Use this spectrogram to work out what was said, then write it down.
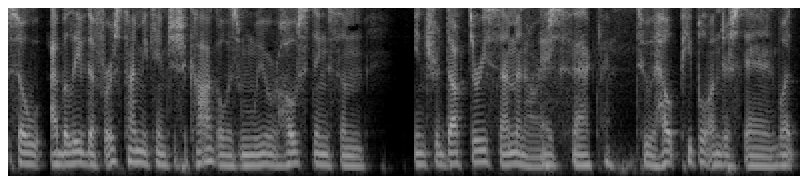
so I believe the first time you came to Chicago was when we were hosting some introductory seminars. Exactly. To help people understand what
